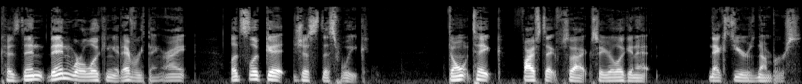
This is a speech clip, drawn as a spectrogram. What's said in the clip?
cuz then then we're looking at everything, right? Let's look at just this week. Don't take five steps back so you're looking at next year's numbers.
